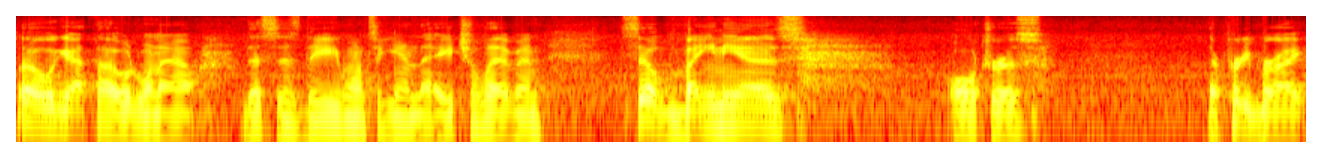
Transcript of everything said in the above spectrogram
So we got the old one out. This is the, once again, the H11 Sylvania's Ultras. They're pretty bright.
